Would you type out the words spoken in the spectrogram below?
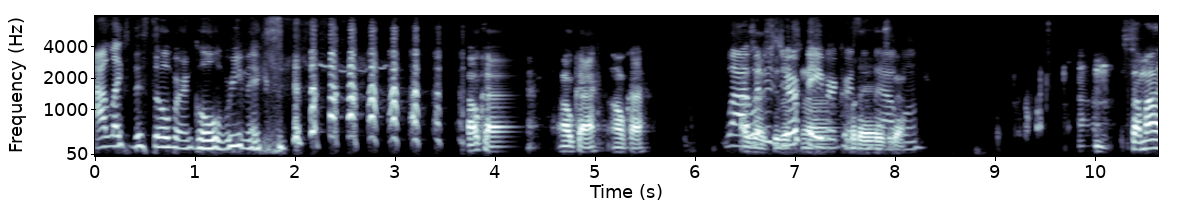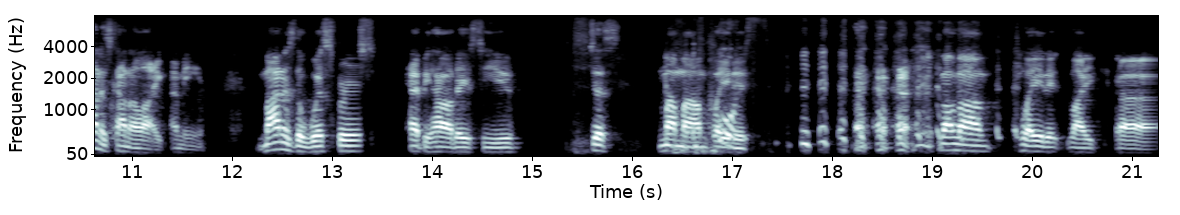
I liked the silver and gold remix. Okay. Okay. Okay. wow, what is your favorite Christmas album? Um, so mine is kind of like, I mean, mine is the whispers. Happy holidays to you. Just my mom played it. my mom played it like uh,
